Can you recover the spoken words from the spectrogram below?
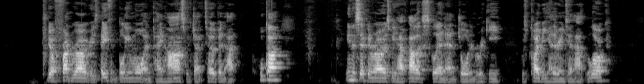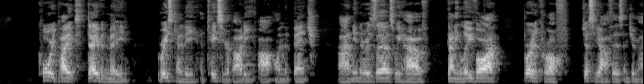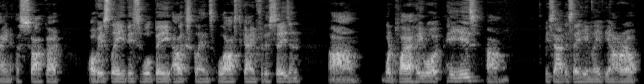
Your front row is Ethan Bullemor and Payne Haas with Jake Turpin at hooker. In the second rows, we have Alex Glenn and Jordan Riki, with Kobe Hetherington at lock. Corey Pakes, David Mead, Reese Kennedy, and TC Robati are on the bench. And in the reserves, we have Danny Levi, Brodie Croft, Jesse Arthurs, and Jermaine Osako. Obviously, this will be Alex Glenn's last game for this season. Um, what a player he was, he is. Um, be sad to see him leave the NRL.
